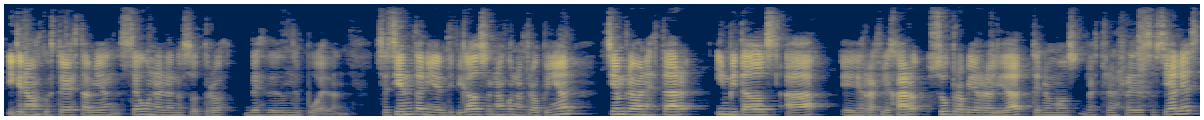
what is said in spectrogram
y queremos que ustedes también se unan a nosotros desde donde puedan. Se sientan identificados o no con nuestra opinión, siempre van a estar invitados a eh, reflejar su propia realidad. Tenemos nuestras redes sociales,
